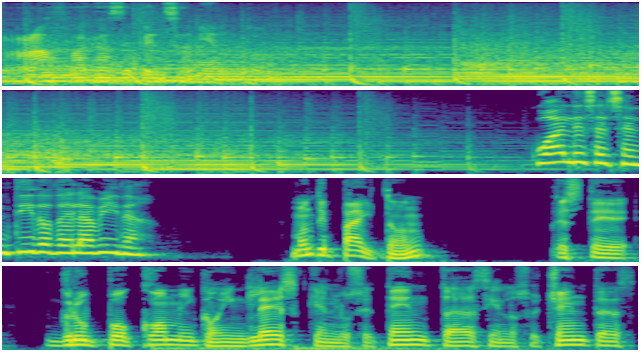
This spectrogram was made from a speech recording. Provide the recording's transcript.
Ráfagas de Pensamiento. ¿Cuál es el sentido de la vida? Monty Python, este grupo cómico inglés que en los 70s y en los 80s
